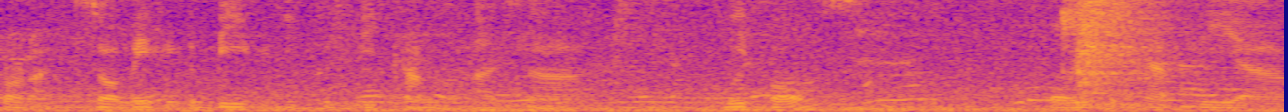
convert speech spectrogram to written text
products. So basically the beef it could be comes as uh, meatballs, or you can have the uh,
